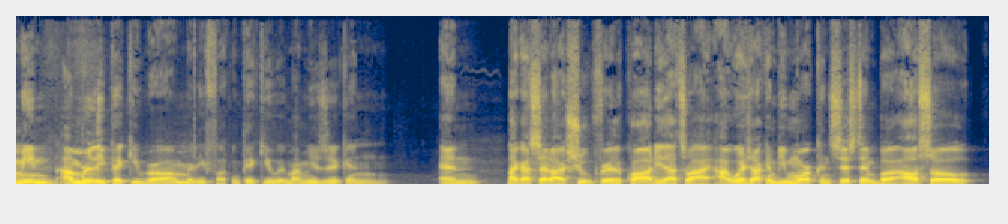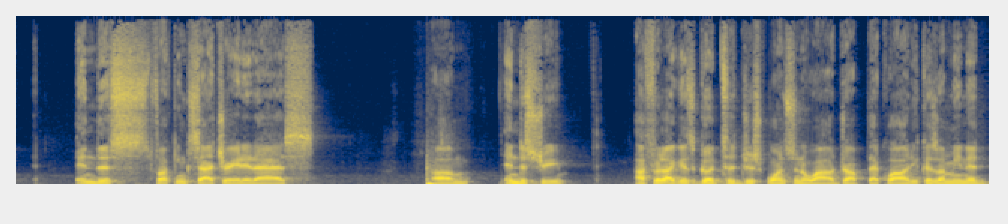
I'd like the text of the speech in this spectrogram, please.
I mean, I'm really picky, bro. I'm really fucking picky with my music, and and like I said, I shoot for the quality. That's why I, I wish I can be more consistent, but also in this fucking saturated ass um, industry, I feel like it's good to just once in a while drop that quality because I mean it.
